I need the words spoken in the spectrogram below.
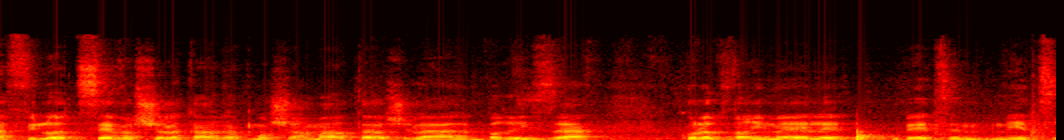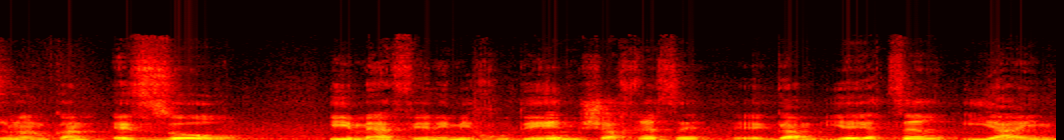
אפילו הצבע של הקרקע, כמו שאמרת, של האלבריזה, כל הדברים האלה בעצם מייצרים לנו כאן אזור עם מאפיינים ייחודיים, שאחרי זה גם ייצר יין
